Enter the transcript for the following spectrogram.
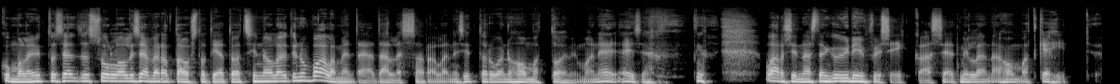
kummalle nyt tosiaan, että sulla oli sen verran taustatietoa, että sinne on löytynyt valmentaja tälle saralle, niin sitten on ruvennut hommat toimimaan. Ei, ei se varsinaista niin ydinfysiikkaa se, että millä nämä hommat kehittyy.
